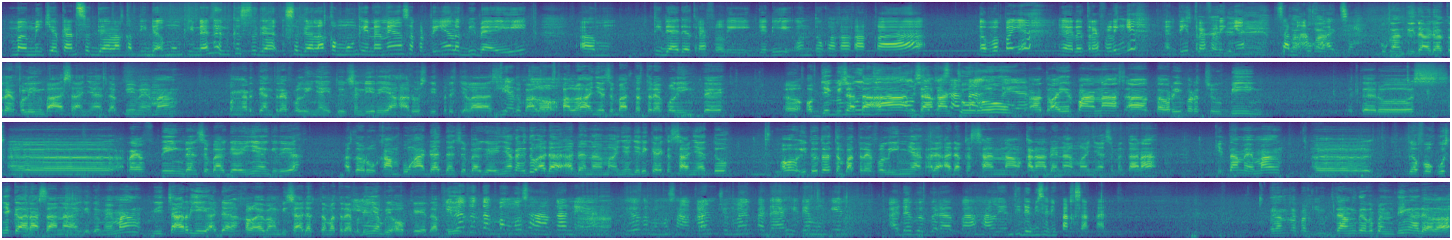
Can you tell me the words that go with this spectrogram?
memikirkan segala ketidakmungkinan dan ke segala, segala kemungkinannya sepertinya lebih baik em, tidak ada traveling. Jadi untuk kakak-kakak nggak apa-apa ya nggak ada traveling ya nanti travelingnya Gini, sama bukan- aku bukan- aja. Bukan tidak ada traveling bahasanya, tapi memang pengertian travelingnya itu sendiri yang harus diperjelas Iya, gitu. Kalau kalau hanya sebatas traveling teh eh, objek wisata A, objek misalkan wisata curug gitu ya. atau air panas atau river tubing, terus eh, rafting dan sebagainya gitu ya, atau kampung adat dan sebagainya kan itu ada ada namanya. Jadi kayak kesannya tuh, oh itu tuh tempat travelingnya ada ada kesan na- karena ada namanya. Sementara kita memang eh, gak fokusnya ke arah sana gitu. Memang dicari ada kalau emang bisa ada tempat travelingnya beli oke, tapi kita tetap mengusahakan ya Ah. kita tetap mengusahakan cuman pada akhirnya mungkin ada beberapa hal yang tidak bisa dipaksakan yang, terpen- yang terpenting adalah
